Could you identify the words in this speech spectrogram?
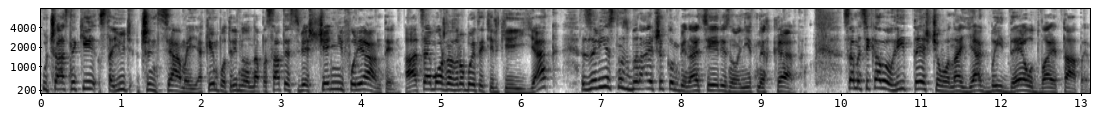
учасники стають ченцями, яким потрібно написати священні фоліанти. А це можна зробити тільки як? Звісно, збираючи комбінації різноманітних карт. Саме цікаве в грі те, що вона якби йде у два етапи.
